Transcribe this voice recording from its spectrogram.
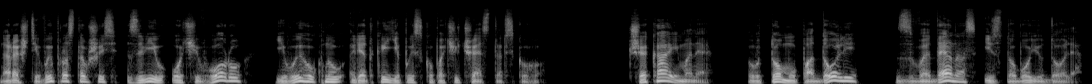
Нарешті, випроставшись, звів очі вгору і вигукнув рядки єпископа Чічестерського Чекай мене, в тому падолі зведе нас із тобою доля.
